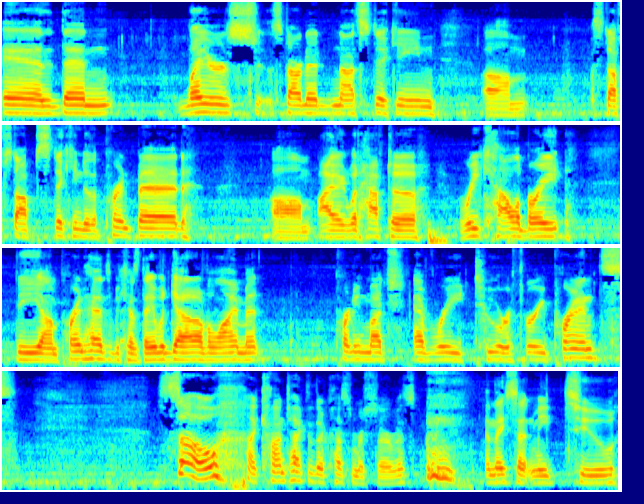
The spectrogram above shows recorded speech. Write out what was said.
and then layers started not sticking. Um, stuff stopped sticking to the print bed. Um, I would have to recalibrate the um, print heads because they would get out of alignment pretty much every two or three prints. So I contacted their customer service and they sent me two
